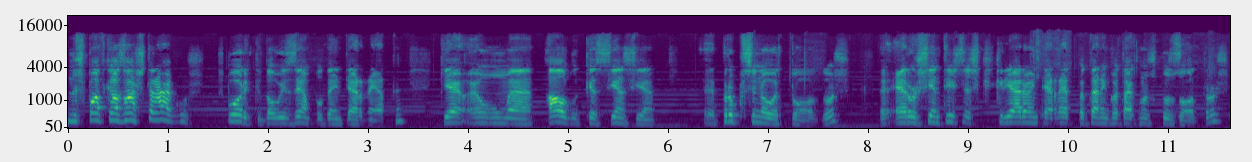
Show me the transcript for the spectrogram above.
nos pode causar estragos, porque dou o exemplo da internet, que é uma, algo que a ciência eh, proporcionou a todos, eh, eram os cientistas que criaram a internet para estar em contato uns com os outros,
